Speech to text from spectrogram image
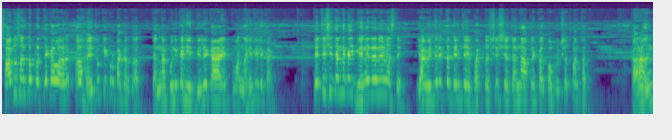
साधू संत प्रत्येकावर अहैतुकी कृपा करतात. त्यांना कोणी काही दिले काय किंवा नाही दिले काय? त्याच्याशी त्यांना काही घेणे देणे नसते. या व्यतिरिक्त त्यांचे भक्त शिष्य त्यांना आपले कल्पवृक्षच मानतात कारण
